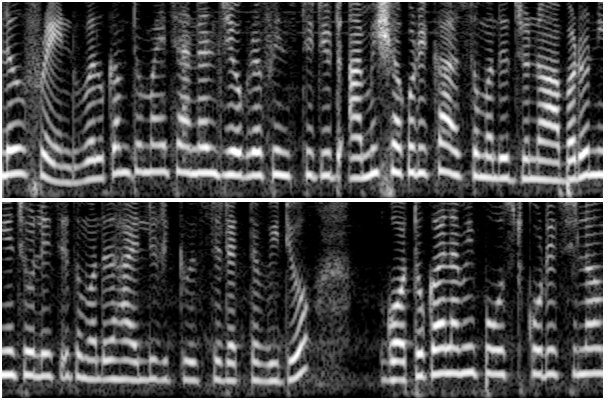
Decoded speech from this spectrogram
Hello friend welcome to my channel geography institute আমি সাকরিকা আজ তোমাদের জন্য আবারও নিয়ে চলেছি তোমাদের হাইলি রিকোয়েস্টেড একটা ভিডিও গতকাল আমি পোস্ট করেছিলাম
